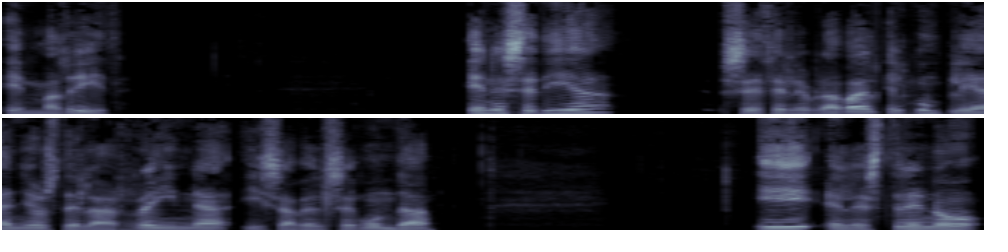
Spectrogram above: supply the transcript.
en Madrid. En ese día se celebraba el cumpleaños de la reina Isabel II y el estreno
